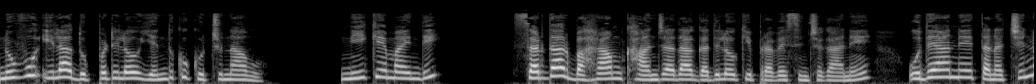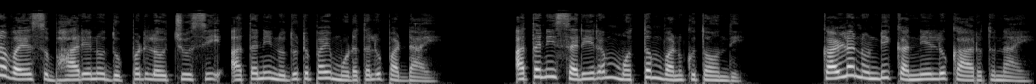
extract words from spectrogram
నువ్వు ఇలా దుప్పటిలో ఎందుకు కూర్చున్నావు? నీకేమైంది? సర్దార్ బహ్రాం ఖాంజాదా గదిలోకి ప్రవేశించగానే ఉదయాన్నే తన చిన్న వయస్సు భార్యను దుప్పటిలో చూసి అతని నుదుటిపై ముడతలు పడ్డాయి. అతని శరీరం మొత్తం వణుకుతోంది. కళ్ళ నుండి కన్నీళ్ళు కారుతున్నాయి.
